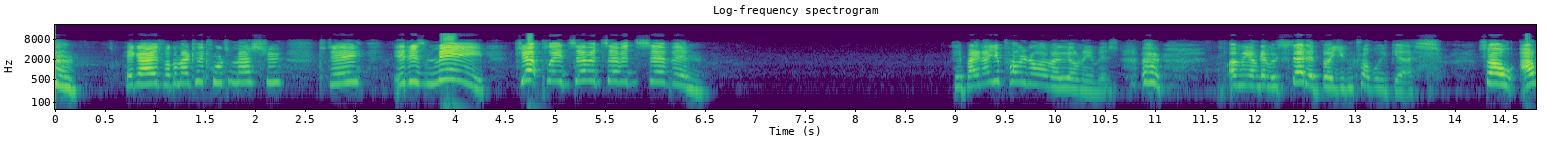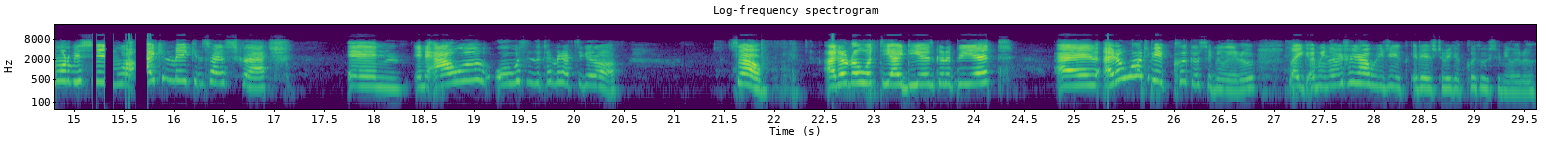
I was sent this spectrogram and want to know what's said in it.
hey guys, welcome back to the Torch Master. Today, it is me, JetPlane777. Hey, by now you probably know what my real name is. I mean, I've never said it, but you can probably guess. So, I'm going to be seeing what I can make inside of Scratch in an hour or within the time I have to get off. So, I don't know what the idea is going to be yet. I I don't want to be a clicker simulator. Like, I mean, let me show you how easy it is to make a clicker simulator.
